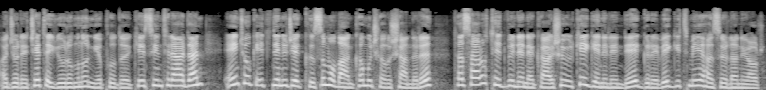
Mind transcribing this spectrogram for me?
Acı reçete yorumunun yapıldığı kesintilerden en çok etkilenecek kısım olan kamu çalışanları tasarruf tedbirlerine karşı ülke genelinde greve gitmeye hazırlanıyor.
